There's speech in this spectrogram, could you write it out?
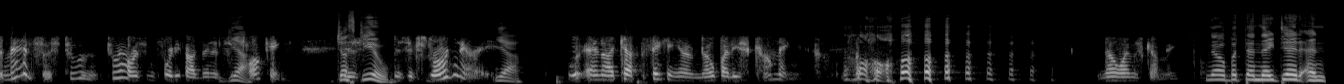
immense. It's two two hours and forty five minutes yeah. of talking. Just is, you. is extraordinary. Yeah. And I kept thinking, you know, nobody's coming. Oh. no one's coming. No, but then they did, and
